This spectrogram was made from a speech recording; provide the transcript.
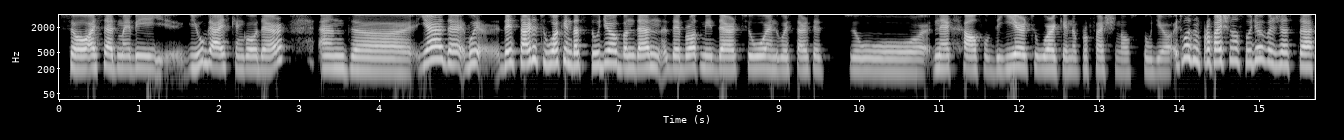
So I said maybe you guys can go there, and uh, yeah, they we, they started to work in that studio, but then they brought me there too, and we started to next half of the year to work in a professional studio. It wasn't professional studio; it was just a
